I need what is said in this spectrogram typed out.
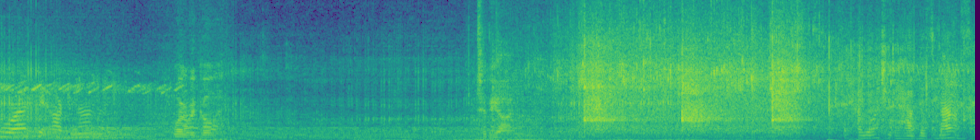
tuasi agnana. Where are we going? To the island. I want you to have this mask.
